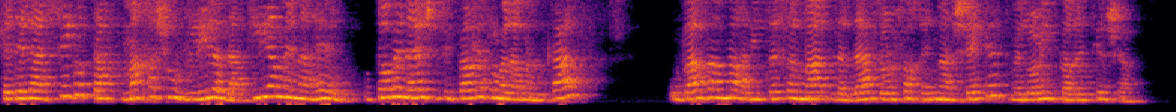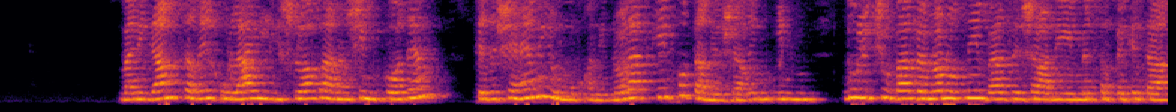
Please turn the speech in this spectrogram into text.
כדי להשיג אותה, מה חשוב לי לדעת? לי המנהל, אותו מנהל שסיפרתי לכם על המנכ"ל, הוא בא ואמר, אני צריך לדעת לא לפחד מהשקט ולא להתפרץ ישר. ואני גם צריך אולי לשלוח לאנשים קודם, כדי שהם יהיו מוכנים, לא להתקיף אותם ישר, אם, תנו לי תשובה והם לא נותנים, ואז ישר אני מספק את ה...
